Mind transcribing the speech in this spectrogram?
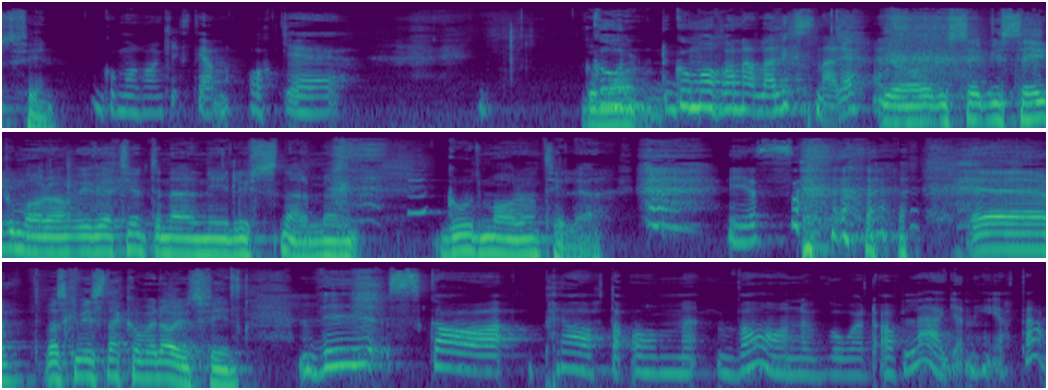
Josefin. God morgon Christian. Och eh, God god, morgon. god morgon alla lyssnare. Ja, vi säger, vi säger god morgon. Vi vet ju inte när ni lyssnar, men god morgon till er. Yes. Eh, vad ska vi snacka om idag Josefin? Vi ska prata om vanvård av lägenheten.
